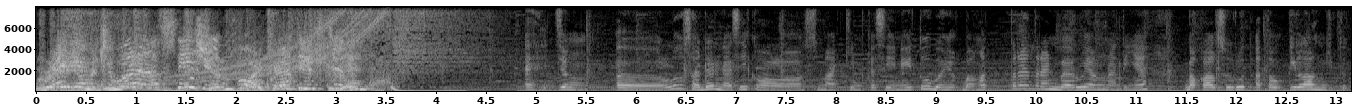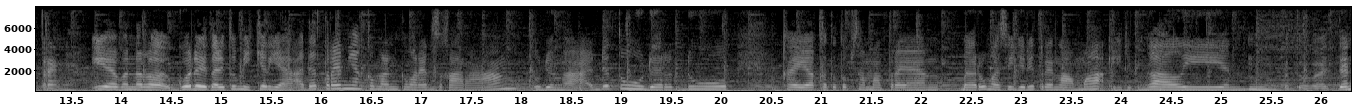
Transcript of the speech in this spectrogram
Radio Mercubuana Station for Creative Students. Eh, Jeng, eh, lo sadar nggak sih kalau semakin ke sini tuh banyak banget tren-tren baru yang nantinya bakal surut atau hilang gitu trennya. Iya bener, gue dari tadi tuh mikir ya Ada tren yang kemarin-kemarin sekarang Udah gak ada tuh, udah redup. Kayak ketutup sama tren baru nggak sih? Jadi tren lama ya ditinggalin. Hmm, betul banget. Dan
